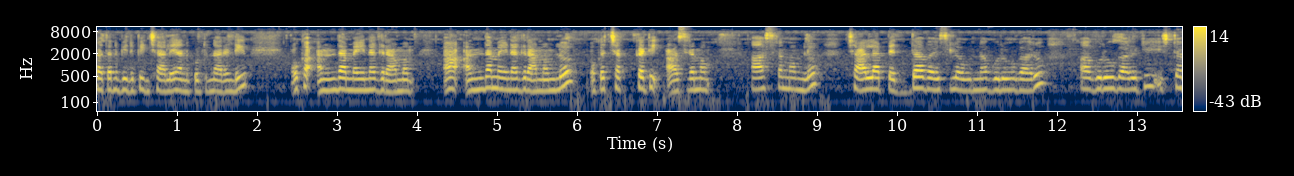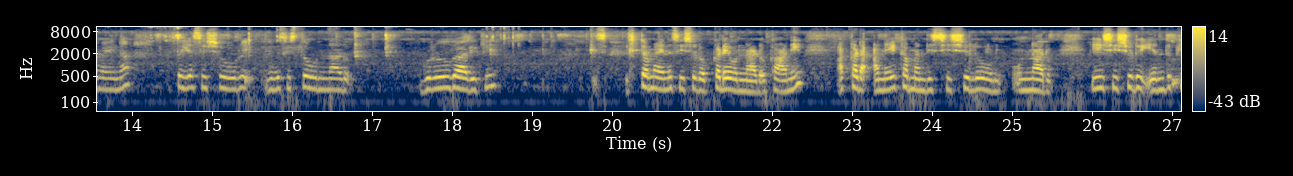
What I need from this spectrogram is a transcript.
కథను వినిపించాలి అనుకుంటున్నారండి. ఒక అందమైన గ్రామం. ఆ అందమైన గ్రామంలో ఒక చక్కటి ఆశ్రమం. ఆశ్రమంలో చాలా పెద్ద వయసులో ఉన్న గురువు గారు ఆ గురువు గారికి ఇష్టమైన ప్రియ శిష్యుడు నివసిస్తూ ఉన్నాడు. గురువుగారికి ఇష్టమైన శిష్యుడు ఒక్కడే ఉన్నాడు. కానీ అక్కడ అనేక మంది శిష్యులు ఉన్నారు. ఈ శిష్యుడు ఎందుకు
